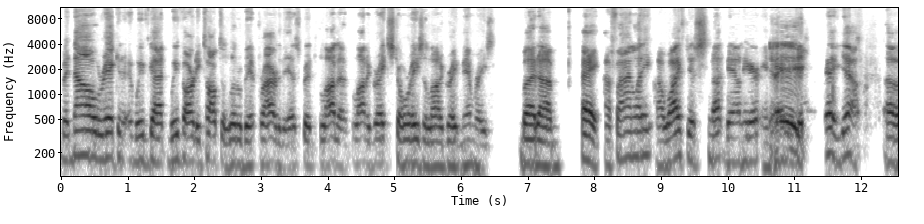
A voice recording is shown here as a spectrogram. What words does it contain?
but now, Rick, we've got we've already talked a little bit prior to this, but a lot of a lot of great stories, a lot of great memories. But um, hey, I finally, my wife just snuck down here and Hey, hey, yeah, uh,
